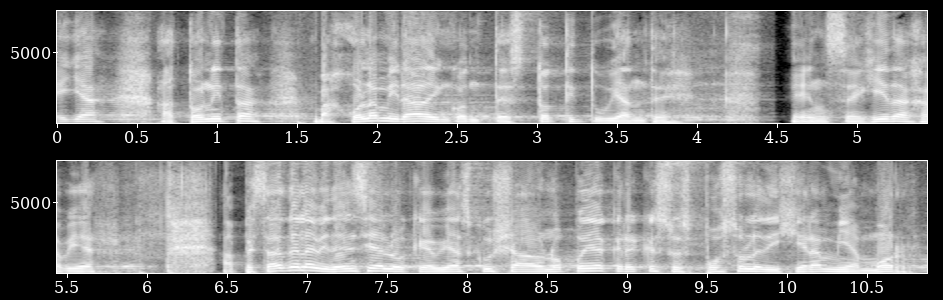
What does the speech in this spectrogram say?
Ella, atónita, bajó la mirada y contestó titubeante. Enseguida, Javier. A pesar de la evidencia de lo que había escuchado, no podía creer que su esposo le dijera mi amor.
